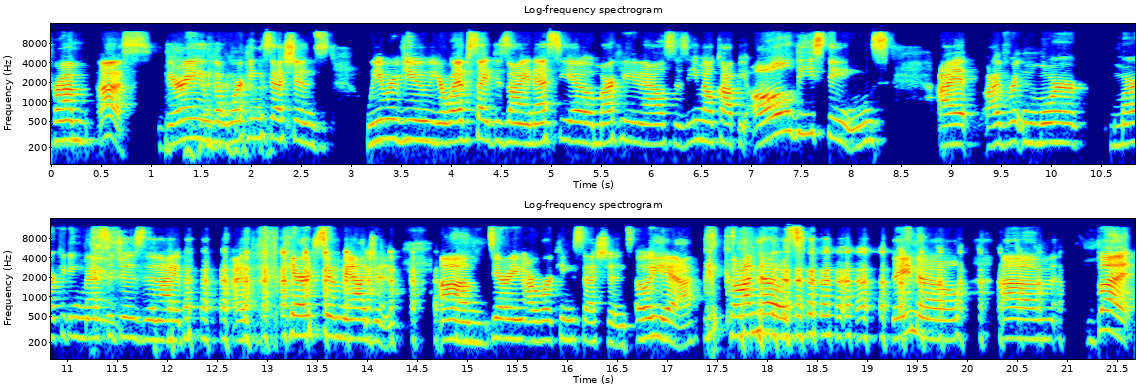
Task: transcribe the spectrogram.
from us during the working sessions. We review your website design, SEO, marketing analysis, email copy, all these things. I, I've written more marketing messages than I've, I've cared to imagine um, during our working sessions. Oh, yeah, God knows. they know. Um, but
